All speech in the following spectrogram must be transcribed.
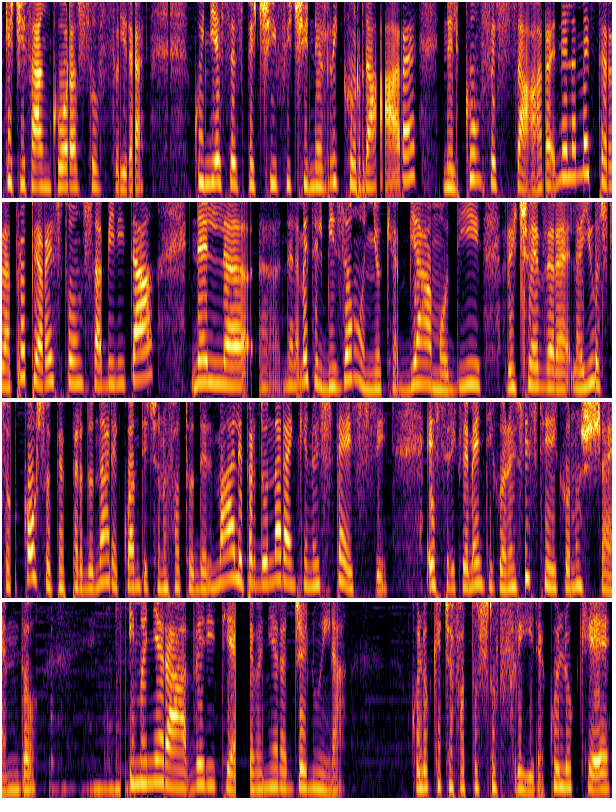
che ci fa ancora soffrire. Quindi essere specifici nel ricordare, nel confessare, nella mettere la propria responsabilità, nel, eh, nella mettere il bisogno che abbiamo di ricevere l'aiuto e il soccorso per perdonare quanti ci hanno fatto del male, perdonare anche noi stessi, essere clementi con noi stessi riconoscendo in maniera veritiera, in maniera genuina quello che ci ha fatto soffrire, quello che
